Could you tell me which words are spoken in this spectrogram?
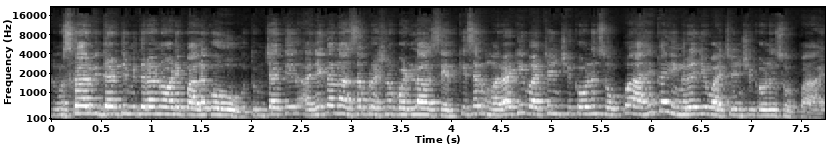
नमस्कार विद्यार्थी मित्रांनो आणि पालक हो, हो तुमच्यातील अनेकांना असा प्रश्न पडला असेल की सर मराठी वाचन शिकवणं सोपं आहे का? इंग्रजी वाचन शिकवणं सोपं आहे?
